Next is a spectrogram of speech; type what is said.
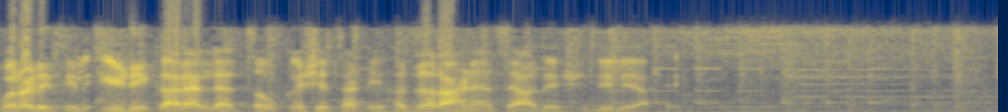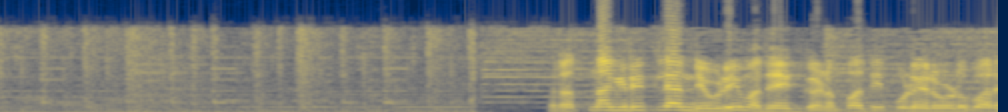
वरळीतील ईडी कार्यालयात चौकशीसाठी हजर राहण्याचे आदेश दिले आहेत. रत्नागिरीतल्या निवळीमध्ये गणपतीपुळे रोडवर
